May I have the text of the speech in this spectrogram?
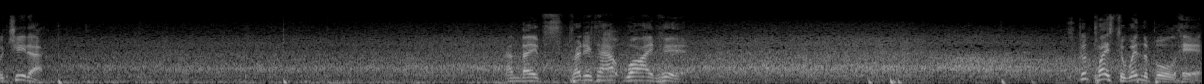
Uchida. And they've spread it out wide here. It's a good place to win the ball here.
